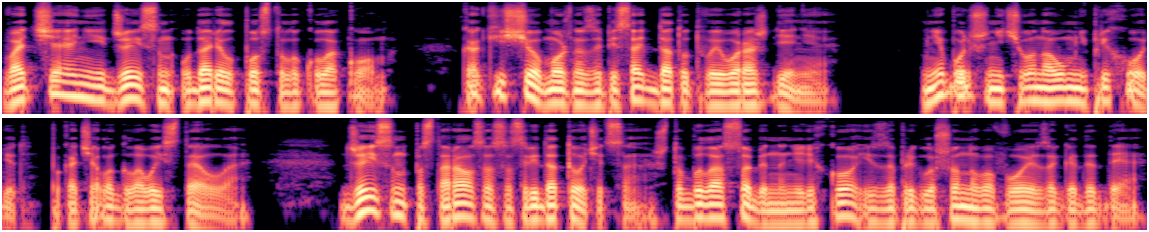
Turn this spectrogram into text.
В отчаянии Джейсон ударил по столу кулаком. Как еще можно записать дату твоего рождения? Мне больше ничего на ум не приходит, покачала головой Стелла. Джейсон постарался сосредоточиться, что было особенно нелегко из-за приглушенного воя за ГДД.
